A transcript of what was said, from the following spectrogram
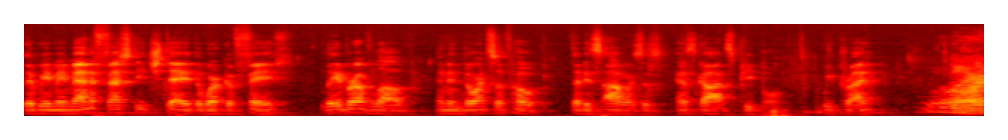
that we may manifest each day the work of faith, labor of love, and endurance of hope that is ours as, as God's people. We pray. Lord,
